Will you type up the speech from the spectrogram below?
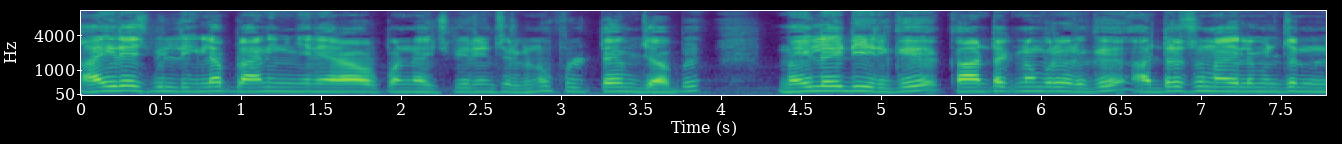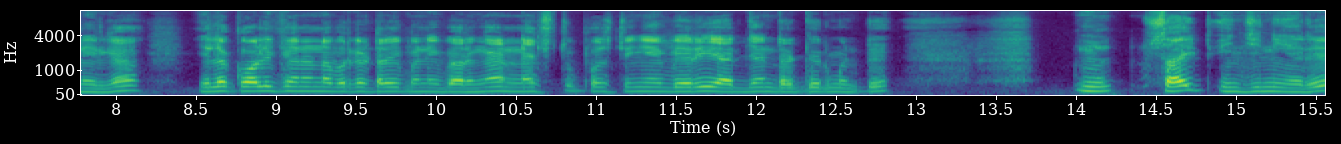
ஹைரைஸ் பில்டிங்கில் பிளானிங் இன்ஜினியராக ஒர்க் பண்ண எக்ஸ்பீரியன்ஸ் இருக்கணும். Full time job mail ID இருக்குது காண்டாக்ட் நம்பரும் இருக்குது அட்ரஸும் நான் இதில் மென்ஷன் பண்ணியிருக்கேன். இதில் குவாலிஃபையான நபர்கள் ட்ரை பண்ணி பாருங்கள் next posting very urgent requirement site engineer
